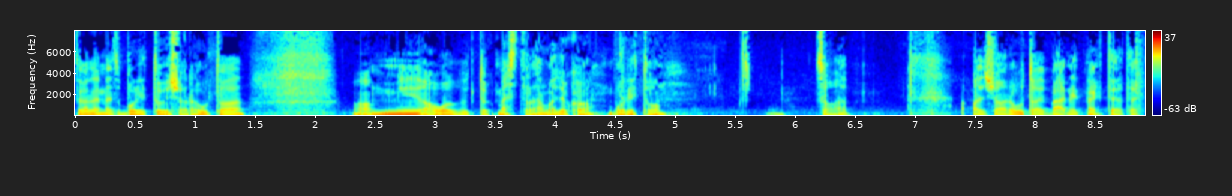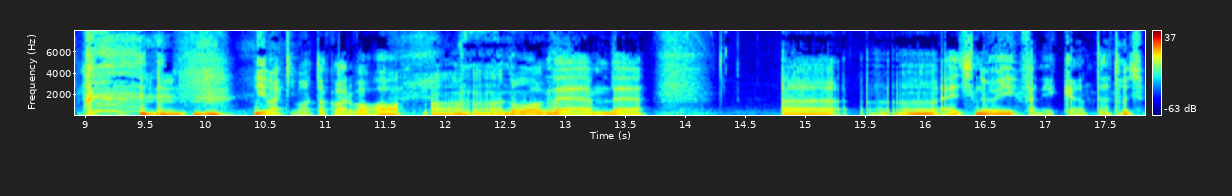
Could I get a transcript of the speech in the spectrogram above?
lemezborító is arra utal, ami, ahol tök mesztelen vagyok a borítón. Szóval az is arra utal, hogy bármit megtehetek. Uh-huh, uh-huh. Nyilván ki van takarva a, a, a dolog, de, de uh, uh, egy női fenékkel. Tehát, hogy...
